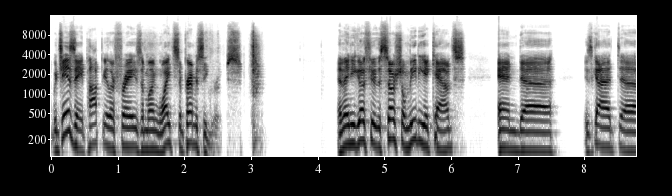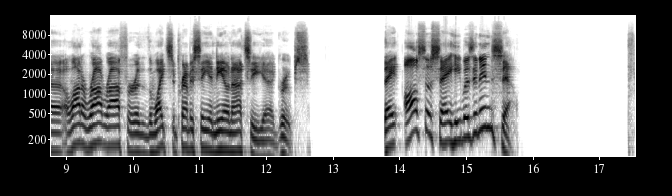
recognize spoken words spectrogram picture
which is a popular phrase among white supremacy groups. And then you go through the social media accounts, and uh, he's got uh, a lot of rah rah for the white supremacy and neo Nazi uh, groups. They also say he was an incel. If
